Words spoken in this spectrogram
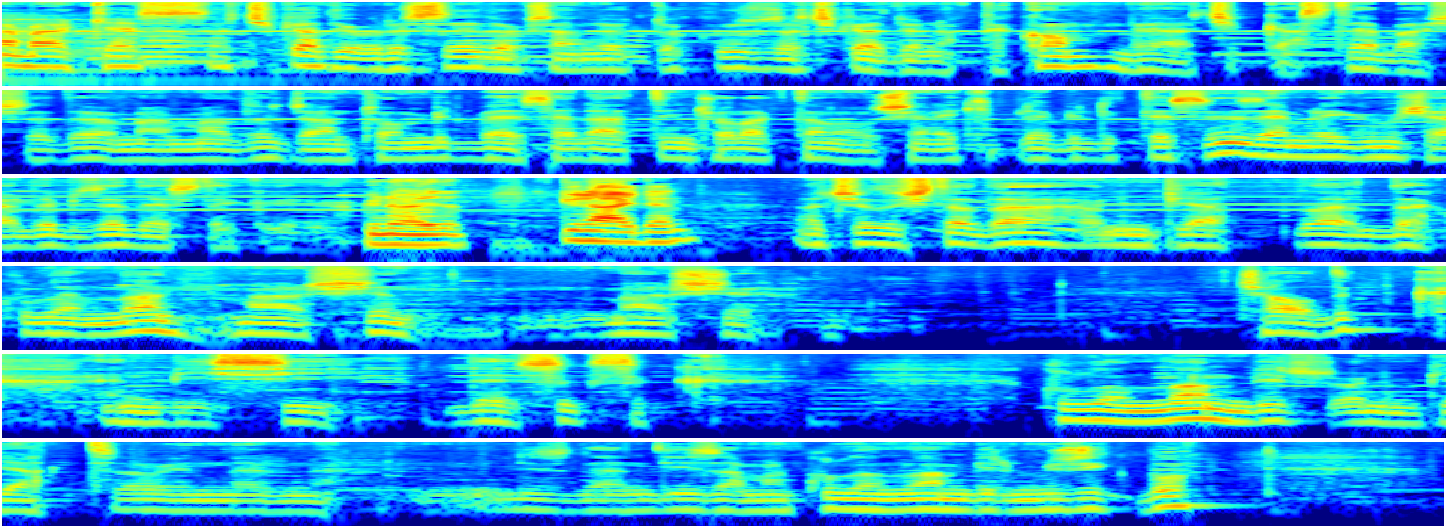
Merhaba herkes. Açık Radyo burası 94.9 AçıkRadyo.com ve Açık Gazete başladı. Ömer Madra, Can Tombil ve Selahattin Çolak'tan oluşan ekiple birliktesiniz. Emre Gümüşer de bize destek veriyor. Günaydın. Günaydın. Açılışta da olimpiyatlarda kullanılan marşın marşı çaldık. NBC'de sık sık kullanılan bir olimpiyat oyunlarını izlendiği zaman kullanılan bir müzik bu.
